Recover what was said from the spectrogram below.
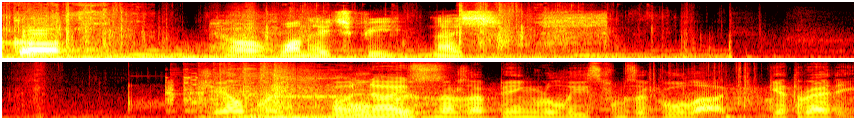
Fuck off. Oh, one HP. Nice. Jailbreak. Oh, All nice. prisoners are being released from the gulag. Get ready.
